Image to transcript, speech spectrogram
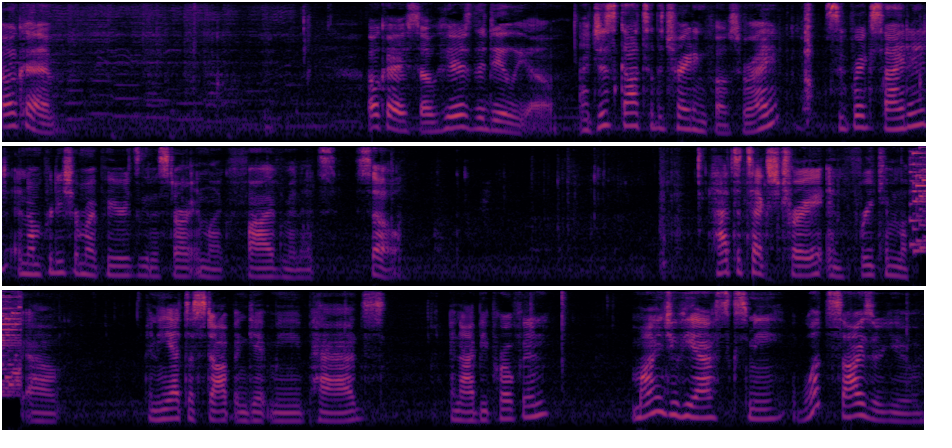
Okay. Okay, so here's the dealio. I just got to the trading post, right? Super excited, and I'm pretty sure my period's gonna start in like five minutes. So, had to text Trey and freak him the out. And he had to stop and get me pads and ibuprofen. Mind you, he asks me, What size are you?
